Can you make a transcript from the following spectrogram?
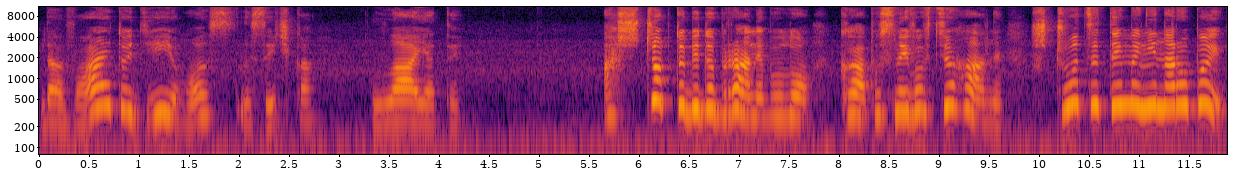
Давай тоді його лисичка лаяти. А щоб тобі добра не було, капусний вовцюгане, що це ти мені наробив?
